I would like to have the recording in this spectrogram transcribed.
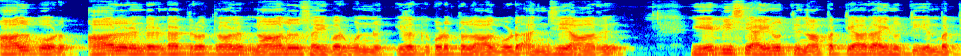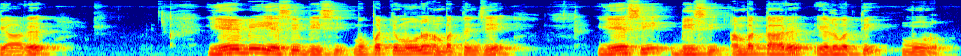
ஆல்போர்டு ஆறு ரெண்டு ரெண்டாயிரத்தி இருபத்தி நாலு நாலு சைபர் ஒன்று இதற்கு கொடுத்துள்ள ஆல்போர்டு அஞ்சு ஆறு ஏபிசி ஐநூற்றி நாற்பத்தி ஆறு ஐநூற்றி எண்பத்தி ஆறு ஏபிஎஸ்சி பிசி முப்பத்தி மூணு ஐம்பத்தஞ்சு. ஏசி பிசி ஐம்பத்தாறு எழுபத்தி மூணு.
